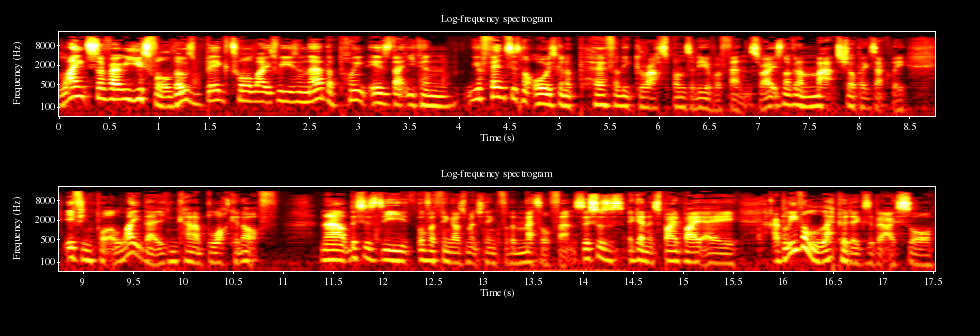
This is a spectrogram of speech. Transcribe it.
Lights are very useful. Those big tall lights we're using there, the point is that you can... Your fence is not always going to perfectly grasp onto the other fence, right? It's not going to match up exactly. If you can put a light there, you can kind of block it off. Now, this is the other thing I was mentioning for the metal fence. This was, again, inspired by a, I believe, a leopard exhibit I saw,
